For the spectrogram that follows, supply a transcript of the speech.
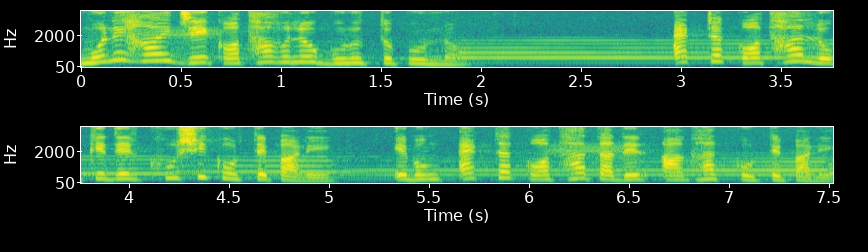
মনে হয় যে কথা হলো গুরুত্বপূর্ণ। একটা কথা লোকেদের খুশি করতে পারে এবং একটা কথা তাদের আঘাত করতে পারে।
